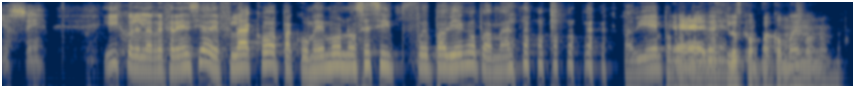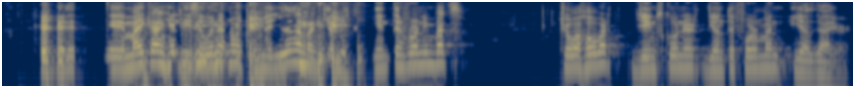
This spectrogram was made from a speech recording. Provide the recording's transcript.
Yo sé. Híjole, la referencia de flaco a Paco Memo, no sé si fue para bien o para mal. para bien, para Eh, tranquilos con Paco Memo, ¿no? Eh, Mike Ángel dice, buenas noches, ¿me ayudan a rankear los siguientes running backs? Choba Hobart, James Conner, Dionte Foreman y Algier.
